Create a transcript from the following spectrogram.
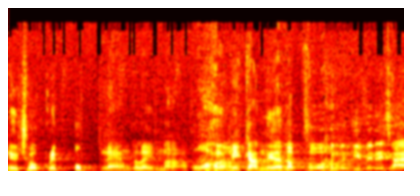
neutral grip ปุ๊บแรงก็เลยมา เพราะว่ามันมีกล้ามเนื้อแบบเพราะว่าเมื่อกี้ไม่ได้ใช้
